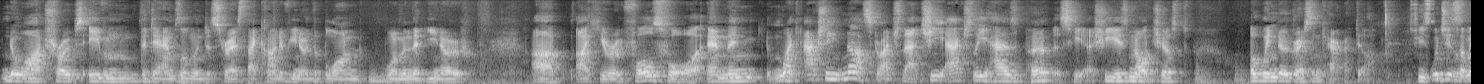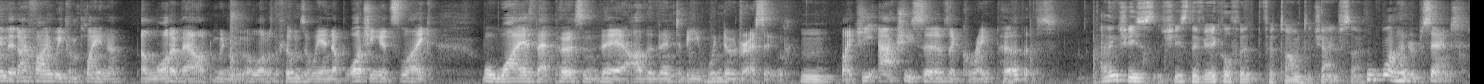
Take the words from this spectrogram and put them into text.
noir tropes, even the damsel in distress, that kind of you know the blonde woman that you know. Uh, our hero falls for, and then like actually, nah, scratch that. She actually has purpose here. She is not just a window dressing character. She's Which is something that I find we complain a, a lot about when a lot of the films that we end up watching. It's like, well, why is that person there other than to be window dressing? Hmm. Like, she actually serves a great purpose. I think she's she's the vehicle for, for Tom to change. So 100%.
